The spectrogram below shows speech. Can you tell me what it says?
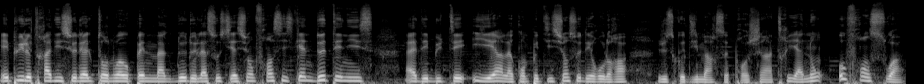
Et puis le traditionnel tournoi Open Mac 2 de l'association franciscaine de tennis a débuté hier. La compétition se déroulera jusqu'au 10 mars prochain à Trianon au François.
